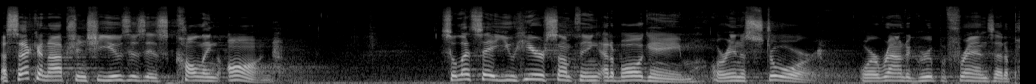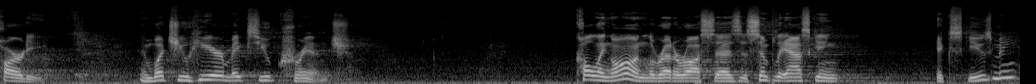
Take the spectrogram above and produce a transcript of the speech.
A second option she uses is calling on. So let's say you hear something at a ball game or in a store or around a group of friends at a party, and what you hear makes you cringe. Calling on, Loretta Ross says, is simply asking, Excuse me?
